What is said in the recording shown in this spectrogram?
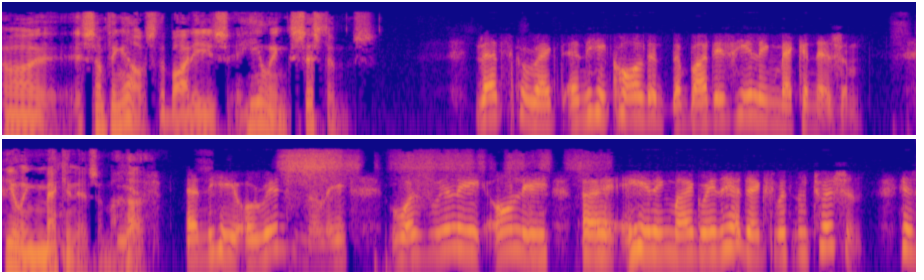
uh, something else, the body's healing systems. That's correct, and he called it the body's healing mechanism healing mechanism. Uh-huh. Yes. And he originally was really only uh, healing migraine headaches with nutrition, his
